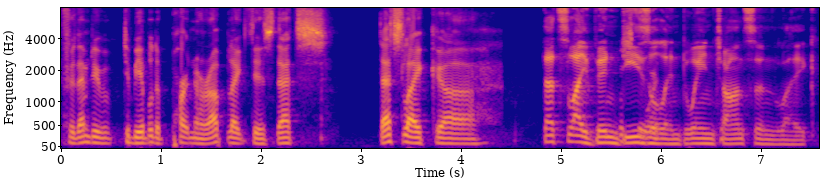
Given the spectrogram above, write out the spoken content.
for them to to be able to partner up like this, that's that's like uh, that's like Vin Diesel and Dwayne Johnson like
